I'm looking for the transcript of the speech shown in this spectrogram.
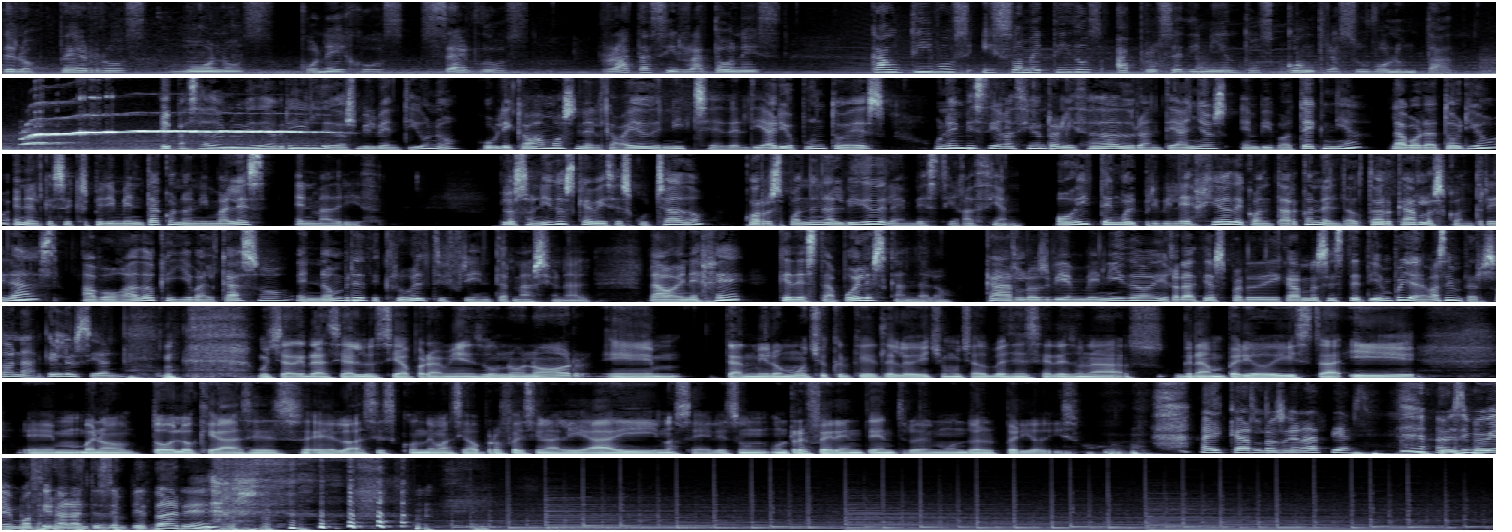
de los perros, monos, conejos, cerdos, ratas y ratones, cautivos y sometidos a procedimientos contra su voluntad. El pasado 9 de abril de 2021 publicábamos en El Caballo de Nietzsche del diario.es una investigación realizada durante años en Vivotecnia, laboratorio en el que se experimenta con animales en Madrid. Los sonidos que habéis escuchado corresponden al vídeo de la investigación. Hoy tengo el privilegio de contar con el doctor Carlos Contreras, abogado que lleva el caso en nombre de Cruelty Free International, la ONG que destapó el escándalo. Carlos, bienvenido y gracias por dedicarnos este tiempo y además en persona. Qué ilusión. Muchas gracias, Lucía. Para mí es un honor. Em, te admiro mucho, creo que te lo he dicho muchas veces, eres una gran periodista y Em, bueno, todo lo que haces eh, lo haces con demasiada profesionalidad y no sé, eres un, un, referente dentro del mundo del periodismo. Ay, Carlos, gracias. A ver si me voy a emocionar antes de empezar, ¿eh?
